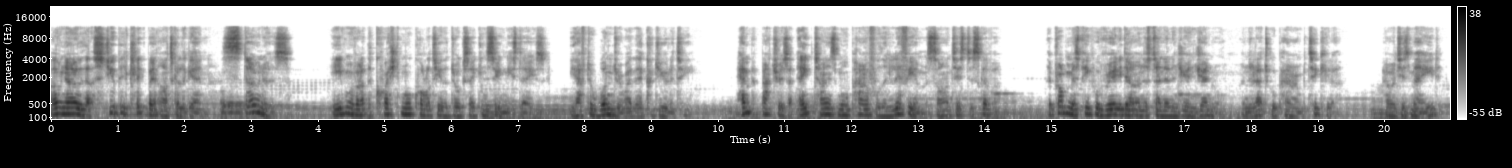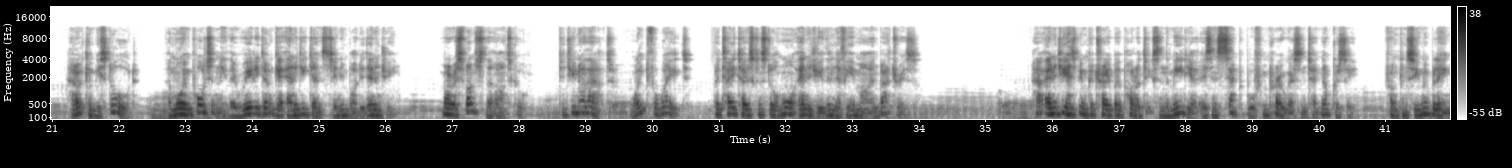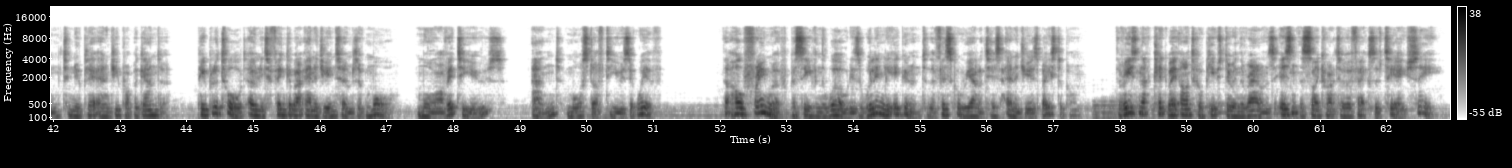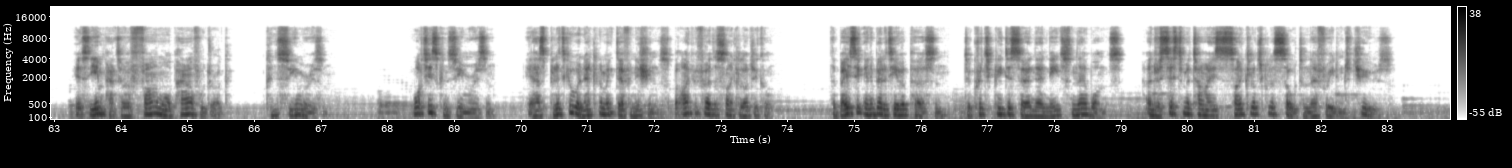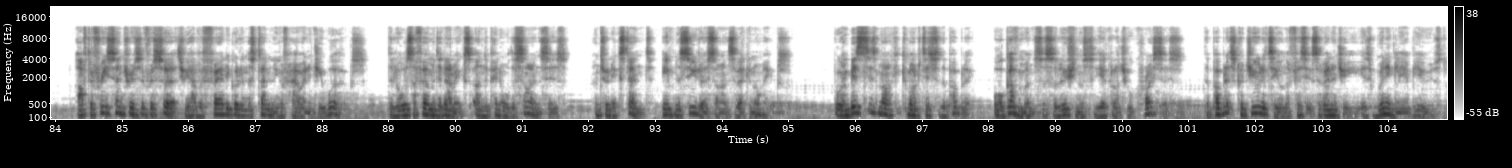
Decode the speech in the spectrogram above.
Oh no, that stupid clickbait article again. Stoners. Even without the questionable quality of the drugs they consume these days, you have to wonder about their credulity. Hemp batteries are eight times more powerful than lithium, scientists discover. The problem is people really don't understand energy in general, and electrical power in particular. How it is made, how it can be stored, and more importantly, they really don't get energy density and embodied energy. My response to that article did you know that? Wait for weight. Potatoes can store more energy than lithium ion batteries. How energy has been portrayed by politics and the media is inseparable from progress and technocracy, from consumer bling to nuclear energy propaganda. People are taught only to think about energy in terms of more, more of it to use, and more stuff to use it with. That whole framework for perceiving the world is willingly ignorant to the physical realities energy is based upon. The reason that clickbait article keeps doing the rounds isn't the psychoactive effects of THC, it's the impact of a far more powerful drug, consumerism. What is consumerism? It has political and economic definitions, but I prefer the psychological. The basic inability of a person to critically discern their needs from their wants under a systematized psychological assault on their freedom to choose. After three centuries of research, we have a fairly good understanding of how energy works. The laws of thermodynamics underpin all the sciences, and to an extent, even the pseudoscience of economics. But when businesses market commodities to the public, or governments as solutions to the ecological crisis, the public's credulity on the physics of energy is winningly abused.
